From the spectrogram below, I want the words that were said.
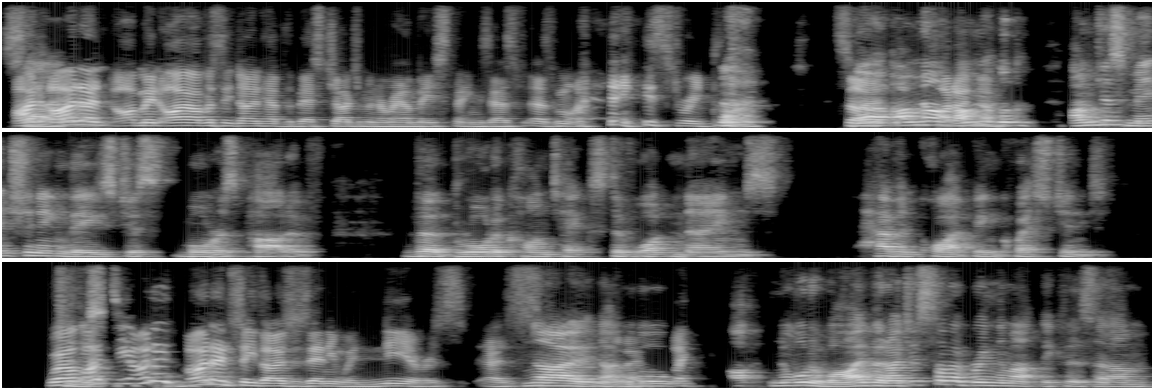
So, I, I don't. I mean, I obviously don't have the best judgment around these things, as as my history proves. So no, I'm not. I'm not. Look, I'm just mentioning these just more as part of the broader context of what names haven't quite been questioned. Well, I, see, I don't. I don't see those as anywhere near as as No, no. like- like uh, nor do I. But I just thought I'd bring them up because um,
